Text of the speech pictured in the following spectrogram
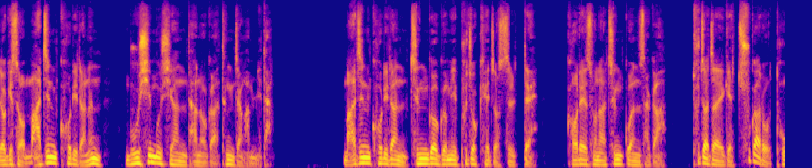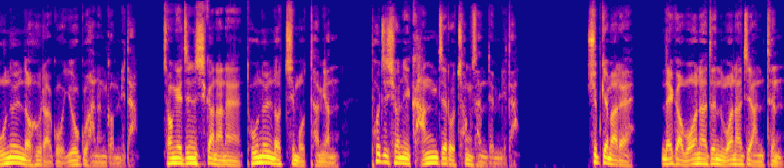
여기서 마진콜이라는 무시무시한 단어가 등장합니다. 마진콜이란 증거금이 부족해졌을 때 거래소나 증권사가 투자자에게 추가로 돈을 넣으라고 요구하는 겁니다. 정해진 시간 안에 돈을 넣지 못하면 포지션이 강제로 청산됩니다. 쉽게 말해 내가 원하든 원하지 않든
